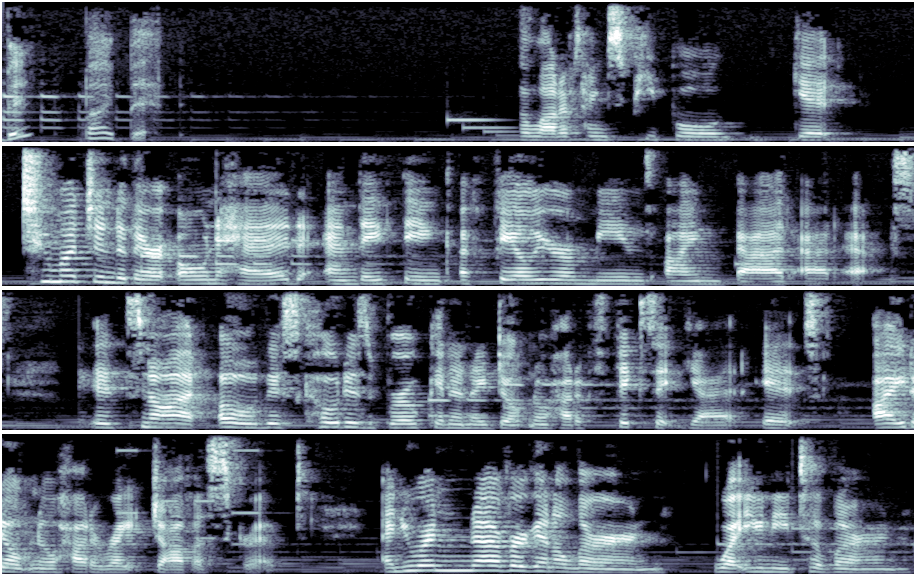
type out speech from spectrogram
bit by bit. A lot of times people get too much into their own head and they think a failure means I'm bad at X. It's not, oh, this code is broken and I don't know how to fix it yet. It's, I don't know how to write JavaScript. And you are never going to learn what you need to learn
